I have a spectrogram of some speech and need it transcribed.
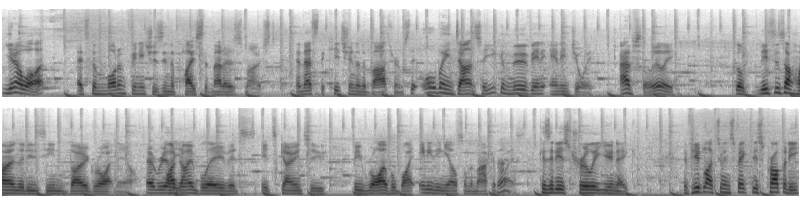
you know what? It's the modern finishes in the place that matters most, and that's the kitchen and the bathrooms. They're all been done so you can move in and enjoy. Absolutely. Look, this is a home that is in vogue right now. It really I don't believe it's, it's going to be rivaled by anything else on the marketplace. Because no, it is truly unique. If you'd like to inspect this property,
